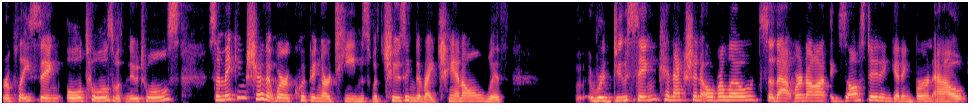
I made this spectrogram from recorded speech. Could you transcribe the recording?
replacing old tools with new tools. So making sure that we're equipping our teams with choosing the right channel, with reducing connection overload so that we're not exhausted and getting burnt out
